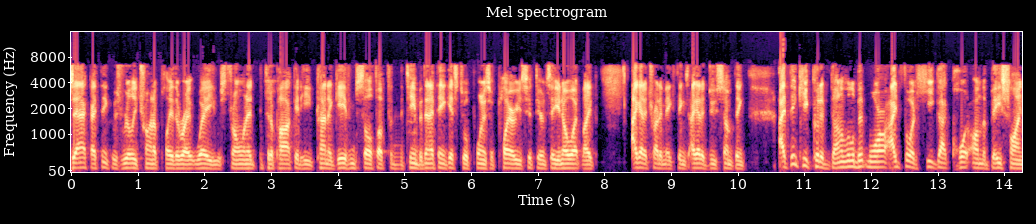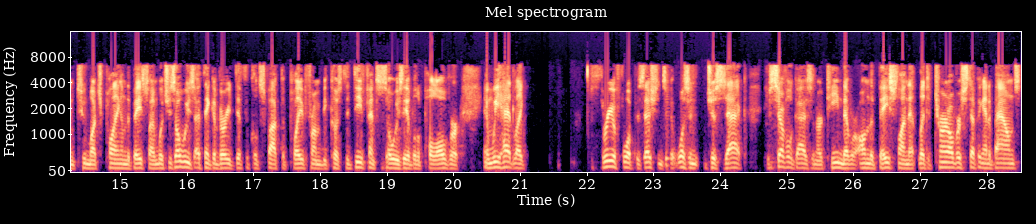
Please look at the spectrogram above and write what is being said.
Zach, I think, was really trying to play the right way. He was throwing it into the pocket. He kind of gave himself up for the team. But then I think it gets to a point as a player, you sit there and say, you know what, like, I got to try to make things, I got to do something. I think he could have done a little bit more. I thought he got caught on the baseline too much, playing on the baseline, which is always, I think, a very difficult spot to play from because the defense is always able to pull over. And we had like three or four possessions. It wasn't just Zach. was several guys in our team that were on the baseline that led to turnovers, stepping out of bounds,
